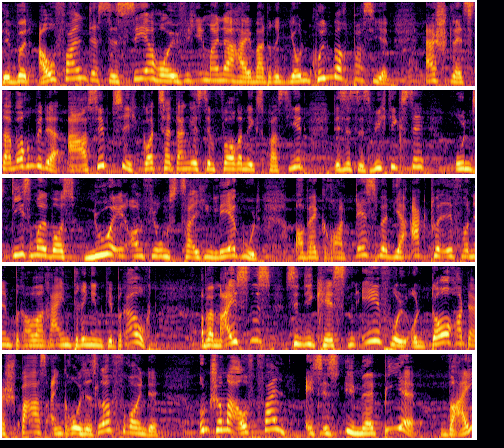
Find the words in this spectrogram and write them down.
dem wird auffallen, dass das sehr häufig in meiner Heimatregion Kulmbach passiert. Erst letzter Woche wieder A70. Gott sei Dank ist dem Vorher nichts passiert. Das ist das Wichtigste. Und diesmal war es nur in Anführungszeichen Leergut. Aber gerade das wird ja aktuell von den Brauereien dringend gebraucht. Aber meistens sind die Kästen eh voll und da hat der Spaß ein großes Loch, Freunde. Und schon mal aufgefallen, es ist immer Bier. Wein?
